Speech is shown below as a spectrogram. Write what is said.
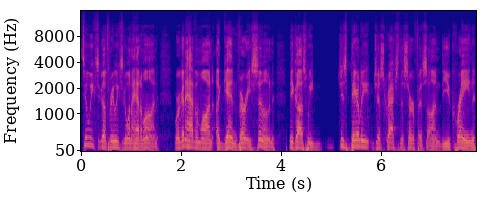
two weeks ago, three weeks ago when I had him on, we're going to have him on again very soon because we just barely just scratched the surface on the Ukraine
